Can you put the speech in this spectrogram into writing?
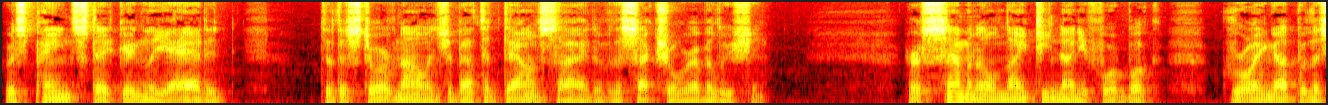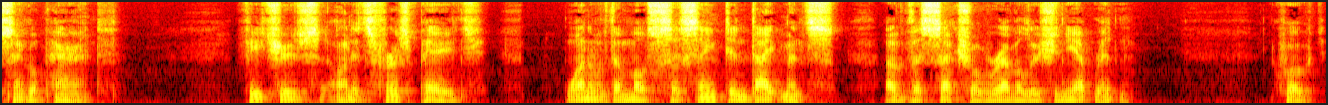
who has painstakingly added to the store of knowledge about the downside of the sexual revolution. Her seminal 1994 book, Growing Up with a Single Parent, features on its first page one of the most succinct indictments of the sexual revolution yet written. Quote,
